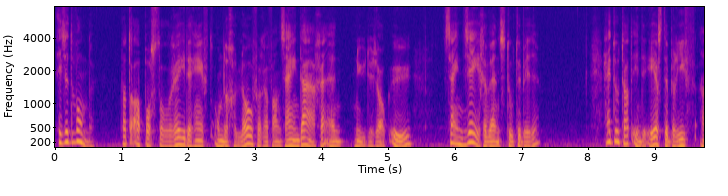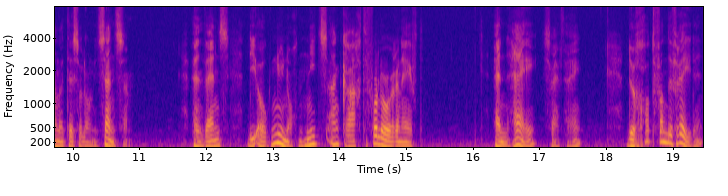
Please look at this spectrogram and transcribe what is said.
Is het wonder dat de apostel reden heeft om de gelovigen van zijn dagen, en nu dus ook u, zijn zegenwens toe te bidden? Hij doet dat in de eerste brief aan de Thessalonicensen. Een wens die ook nu nog niets aan kracht verloren heeft. En Hij, schrijft hij, de God van de vrede,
